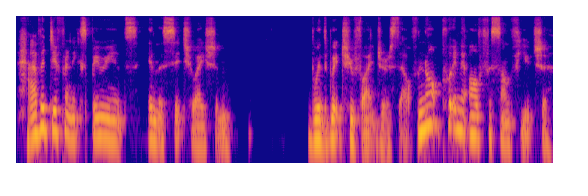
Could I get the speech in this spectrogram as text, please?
have a different experience in the situation with which you find yourself, not putting it off for some future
